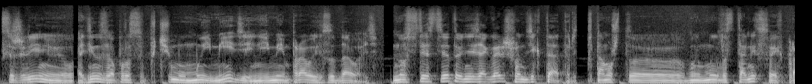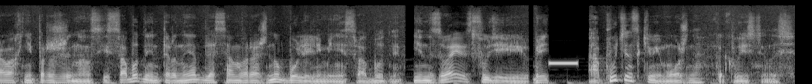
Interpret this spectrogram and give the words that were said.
К сожалению, один из вопросов, почему мы, медиа, не имеем права их задавать. Но вследствие этого нельзя говорить, что он диктатор. Потому что мы, мы в остальных своих правах не поражены. У нас есть свободный интернет для самовыражения. Ну, более или менее свободный. Не называю судей блядь, а путинскими можно, как выяснилось.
